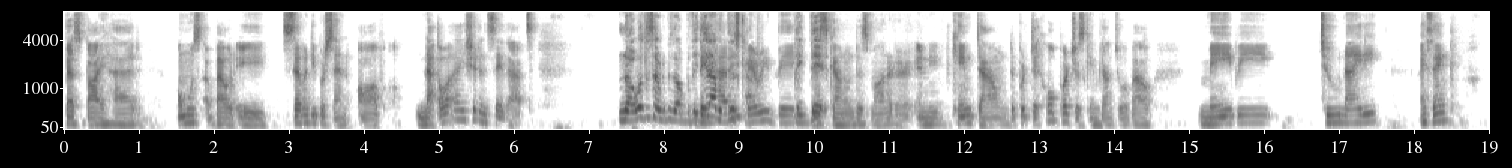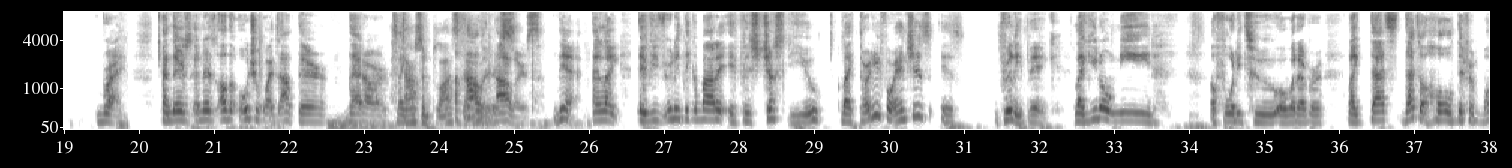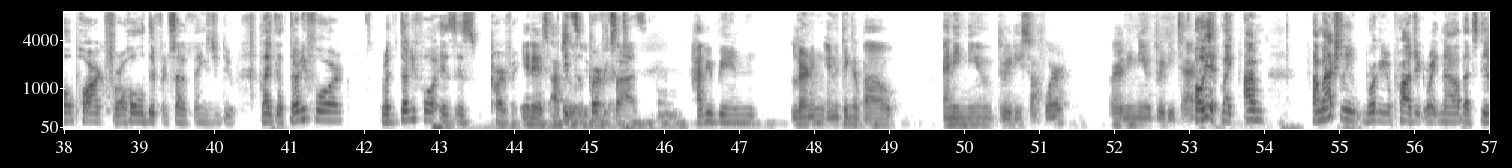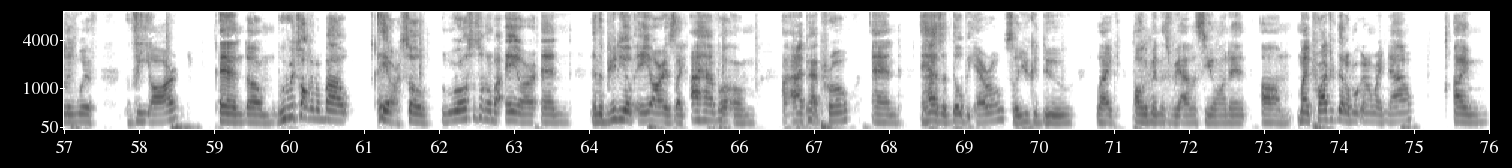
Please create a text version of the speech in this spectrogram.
Best Buy had almost about a 70% off now oh, I shouldn't say that no, it wasn't seventy percent, but they, they did have a discount. A very big they discount on this monitor, and it came down. the The whole purchase came down to about maybe two ninety, I think. Right, and there's and there's other ultra wides out there that are like thousand plus a thousand dollars. Yeah, and like if you really think about it, if it's just you, like thirty four inches is really big. Like you don't need a forty two or whatever like that's that's a whole different ballpark for a whole different set of things you do. Like the 34 the 34 is is perfect. It is absolutely It's a perfect, perfect, size. Have you been learning anything about any new 3D software or any new 3D tech? Oh yeah, like I'm I'm actually working a project right now that's dealing with VR and um we were talking about AR. So we were also talking about AR and and the beauty of AR is like I have a um an iPad Pro and it has Adobe Aero, so you could do like augmented reality on it. Um, my project that I'm working on right now, I'm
